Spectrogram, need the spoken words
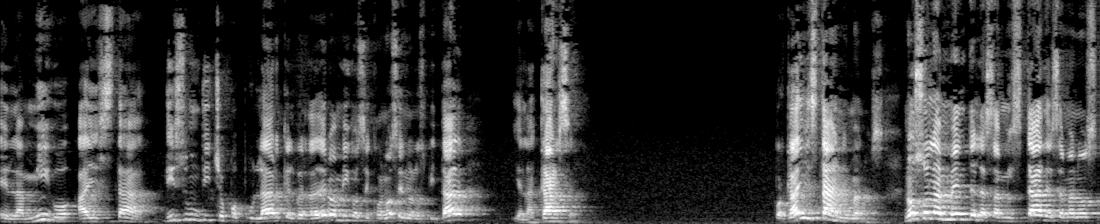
el amigo ahí está. Dice un dicho popular que el verdadero amigo se conoce en el hospital y en la cárcel. Porque ahí están, hermanos. No solamente las amistades, hermanos,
